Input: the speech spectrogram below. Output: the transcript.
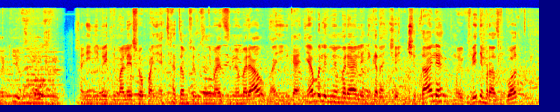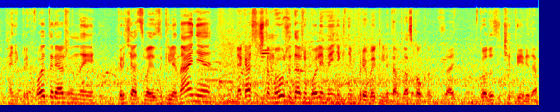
Такие взрослые. Они не имеют ни малейшего понятия о том, чем занимается «Мемориал». Они никогда не были в «Мемориале», никогда ничего не читали. Мы их видим раз в год. Они приходят ряженые, кричат свои заклинания. Мне кажется, что мы уже даже более-менее к ним привыкли там за сколько? За года за четыре, да?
